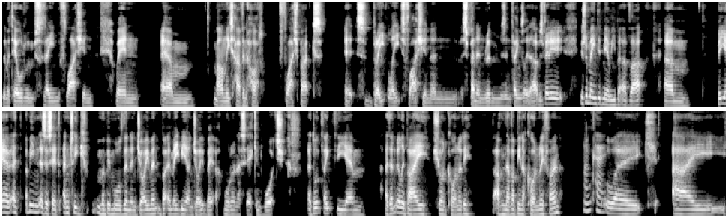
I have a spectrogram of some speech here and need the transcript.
the motel room sign flashing when um, Marnie's having her flashbacks. It's bright lights flashing and spinning rooms and things like that. It was very, just reminded me a wee bit of that. Um, but yeah, I, I, mean, as I said, intrigue maybe more than enjoyment, but it might be enjoyed better more on a second watch. I don't think the um, I didn't really buy Sean Connery, but I've never been a Connery fan. Okay. Like I,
